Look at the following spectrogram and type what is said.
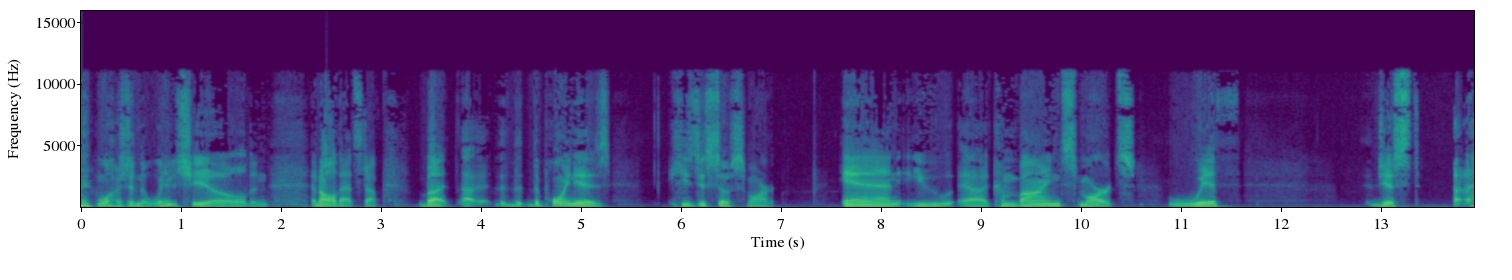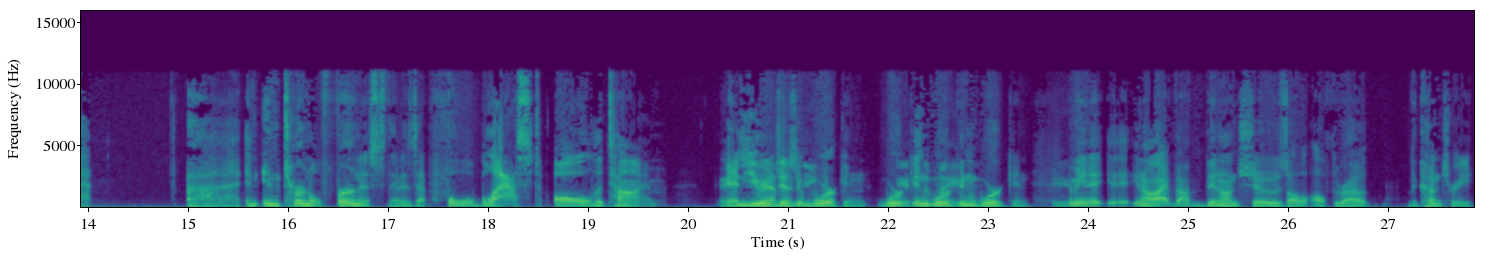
washing the windshield and and all that stuff. But uh, the the point is, he's just so smart, and you uh, combine smarts with just. Uh, uh, an internal furnace that is at full blast all the time and you're 70. just working, working, working, working. Yeah. I mean, it, it, you know, I've I've been on shows all, all throughout the country,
